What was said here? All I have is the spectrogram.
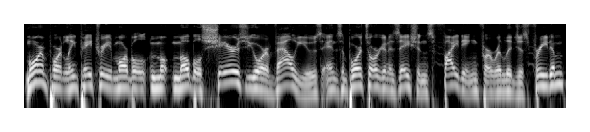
More importantly, Patriot Mobile, Mo- Mobile shares your values and supports organizations fighting for religious freedom,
